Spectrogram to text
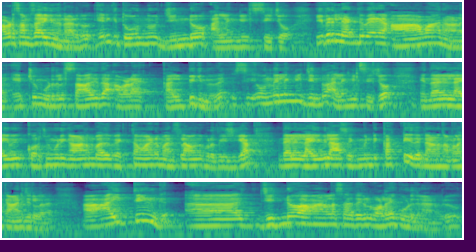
അവിടെ സംസാരിക്കുന്നുണ്ടായിരുന്നു. എനിക്ക് തോന്നുന്നു ജിൻഡോ അല്ലെങ്കിൽ സിജോ. ഇവർ രണ്ടുപേരെ ആവാനാണ് ഏറ്റവും കൂടുതൽ സാധ്യത അവിടെ കൽപ്പിക്കുന്നത്. ഒന്നില്ലെങ്കിൽ ജിൻഡോ അല്ലെങ്കിൽ സിജോ. എന്തായാലും ലൈവ് കുറച്ചും കൂടി കാണുമ്പോൾ അത് വ്യക്തമായിട്ട് മനസ്സിലാവുമെന്ന് പ്രതീക്ഷിക്കാം. എന്തായാലും ലൈവിൽ ആ സെഗ്മെന്റ് കട്ട് ചെയ്തിട്ടാണ് നമ്മളെ കാണിച്ചിട്ടുള്ളത്. ഐ തിങ്ക് ജിൻഡോ ആവാനുള്ള സാധ്യതകൾ വളരെ കൂടുതലാണ്. ഒരു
